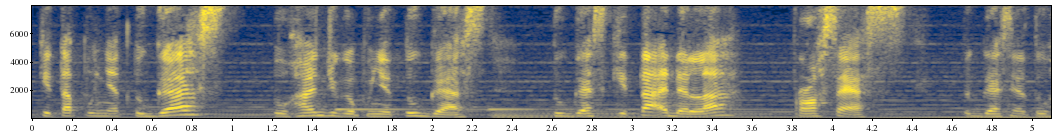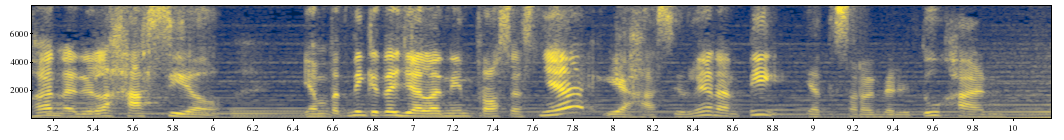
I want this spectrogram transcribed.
kita punya tugas, Tuhan juga punya tugas. Tugas kita adalah proses. Tugasnya Tuhan adalah hasil. Yang penting kita jalanin prosesnya, ya hasilnya nanti ya terserah dari Tuhan.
